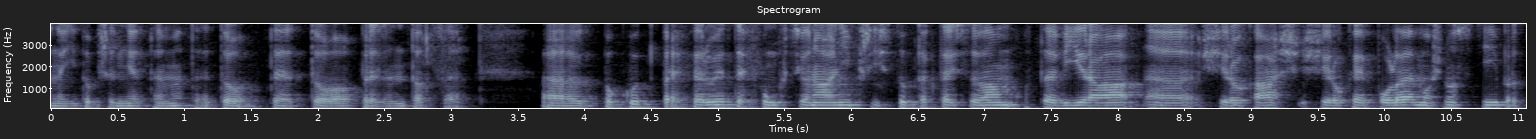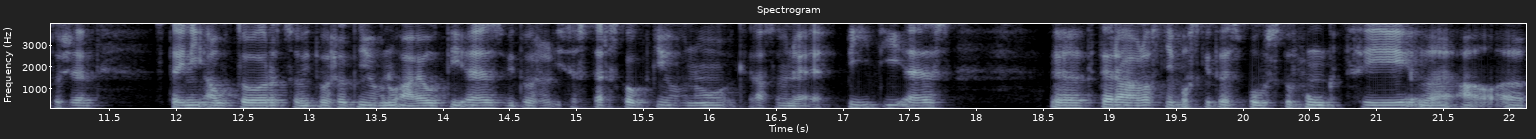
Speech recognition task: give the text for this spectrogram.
není to předmětem této, této prezentace. Eh, pokud preferujete funkcionální přístup, tak tady se vám otevírá eh, široká, široké pole možností, protože stejný autor, co vytvořil knihovnu IoTS, vytvořil i sesterskou knihovnu, která se jmenuje FPTS, eh, která vlastně poskytuje spoustu funkcí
